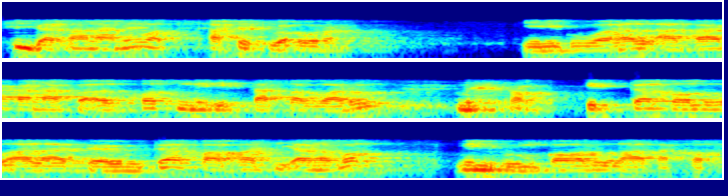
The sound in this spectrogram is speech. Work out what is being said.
hingga sana ini ada dua orang. Ini buahal ata karena ba'al khosmi istasawaru misrok. Idda kalu ala Dawuda fafasi anabok minhum kalu la takof.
